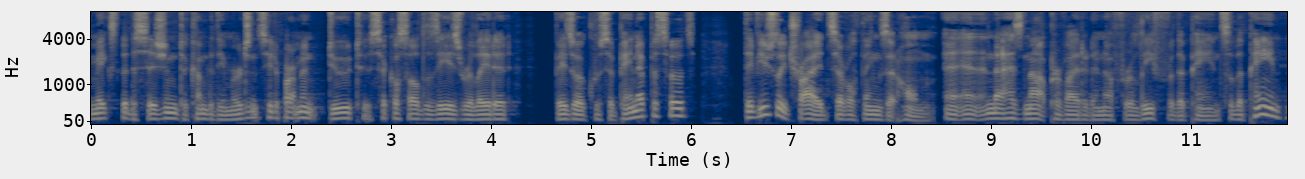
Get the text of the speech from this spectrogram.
makes the decision to come to the emergency department due to sickle cell disease related vaso-occlusive pain episodes, they've usually tried several things at home, and, and that has not provided enough relief for the pain. So the pain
